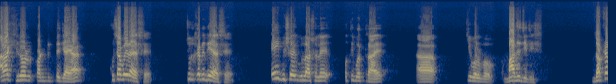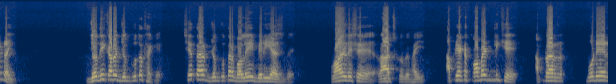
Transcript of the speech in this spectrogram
আর এক হিরোর কন্টেন্টে যায় খুচা মেরে আসে, চুলকানি দিয়ে আসে। এই বিষয়গুলো আসলে অতিমাত্রায় কি বলব, বাজে জিনিস। দরকার নাই। যদি কারও যোগ্যতা থাকে, সে তার যোগ্যতার বলেই বেরিয়ে আসবে। ওয়ার্ল্ড এসে রাজ করবে, ভাই। আপনি একটা কমেন্ট লিখে আপনার মনের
